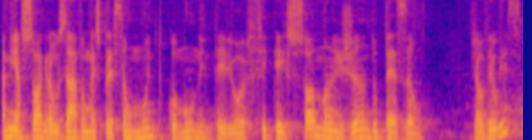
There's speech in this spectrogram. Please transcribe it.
A minha sogra usava uma expressão muito comum no interior: fiquei só manjando o pezão. Já ouviu isso?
